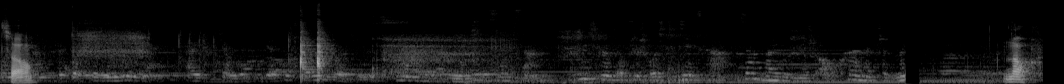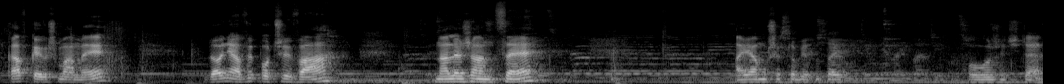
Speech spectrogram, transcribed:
Co? Kawkę już mamy. Donia wypoczywa na leżance. A ja muszę sobie tutaj położyć ten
